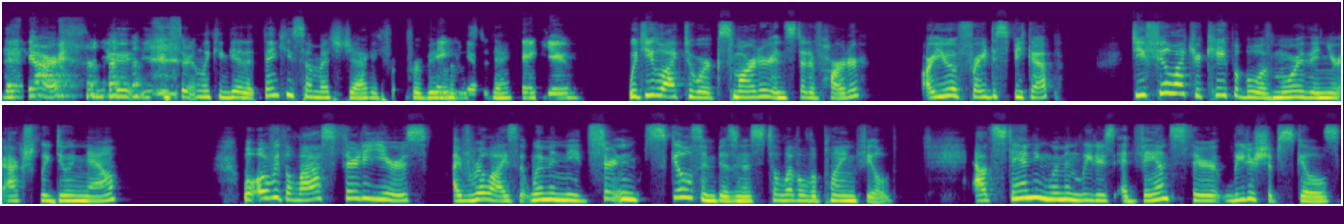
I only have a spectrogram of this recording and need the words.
yes, they are. you, you, certainly can get it. Thank you so much, Jackie, for, for being Thank with you. us today. Thank you. Would you like to work smarter instead of harder? Are you afraid to speak up? Do you feel like you're capable of more than you're actually doing now? Well, over the last 30 years, I've realized that women need certain skills in business to level the playing field. Outstanding women leaders advance their leadership skills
